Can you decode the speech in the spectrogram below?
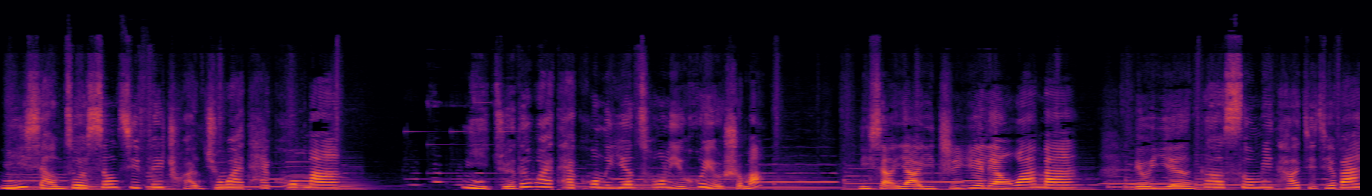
你想坐星际飞船去外太空吗？你觉得外太空的烟囱里会有什么？你想要一只月亮蛙吗？留言告诉蜜桃姐姐吧。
